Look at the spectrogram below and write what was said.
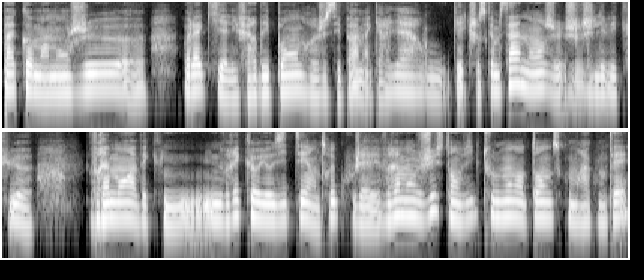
pas comme un enjeu, voilà, qui allait faire dépendre, je sais pas, ma carrière ou quelque chose comme ça. Non, je, l'ai vécu vraiment avec une, une, vraie curiosité, un truc où j'avais vraiment juste envie que tout le monde entende ce qu'on me racontait.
